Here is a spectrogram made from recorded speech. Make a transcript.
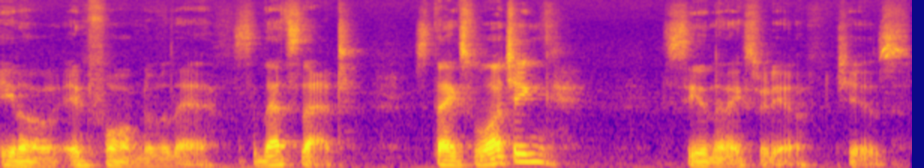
you know, informed over there. So that's that. So thanks for watching. See you in the next video. Cheers.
